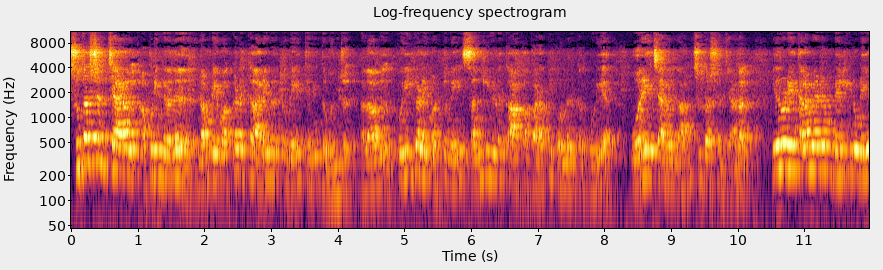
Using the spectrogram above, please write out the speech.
சுதர்ஷன் சேனல் அப்படிங்கிறது நம்முடைய மக்களுக்கு அனைவருக்குமே தெரிந்த ஒன்று அதாவது பொய்களை மட்டுமே சங்கிகளுக்காக பரப்பி கொண்டிருக்கக்கூடிய ஒரே சேனல் தான் சுதர்ஷன் சேனல் இதனுடைய தலைமையிடம் டெல்லியினுடைய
